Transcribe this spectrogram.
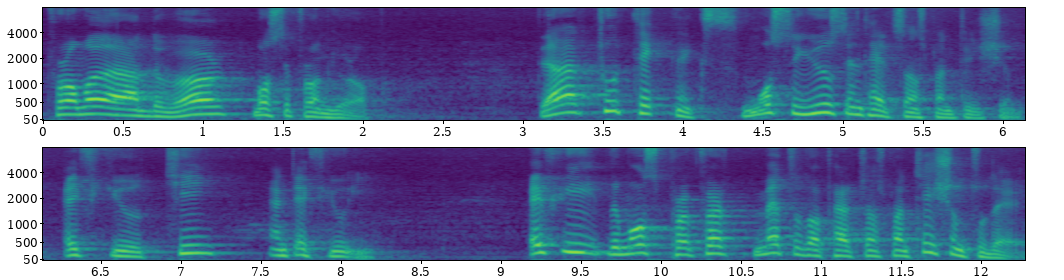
from all around the world, mostly from Europe. There are two techniques mostly used in hair transplantation, FUT and FUE. FUE the most preferred method of hair transplantation today,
